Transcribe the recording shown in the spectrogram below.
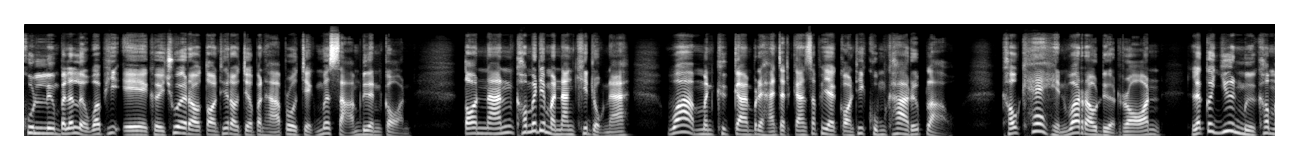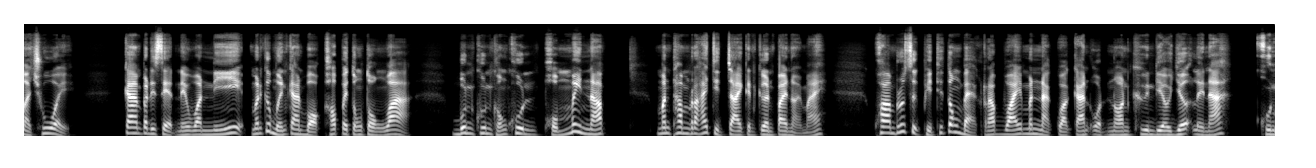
คุณลืมไปแล้วเหรอว่าพี่เอเคยช่วยเราตอนที่เราเจอปัญหาโปรเจกต์เมื่อ 3 เดือนก่อน ตอนนั้นเขาไม่ได้มานั่งคิดหรอกนะ ว่ามันคือการบริหารจัดการทรัพยากรที่คุ้มค่าหรือเปล่า เขาแค่เห็นว่าเราเดือดร้อน แล้วก็ยื่นมือเข้ามาช่วย การปฏิเสธในวันนี้มันก็เหมือนการบอกเขาไปตรงๆว่า บุญคุณของคุณผมไม่นับ มันทำร้ายจิตใจกันเกินไปหน่อยไหมความรู้สึกผิดที่ต้องแบกรับไว้มันหนักกว่าการอดนอนคืนเดียวเยอะเลยนะ คุณ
